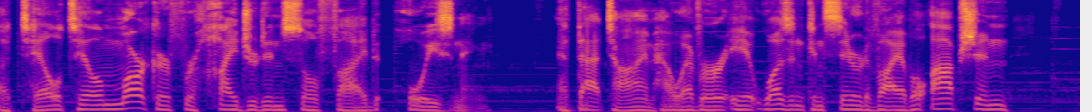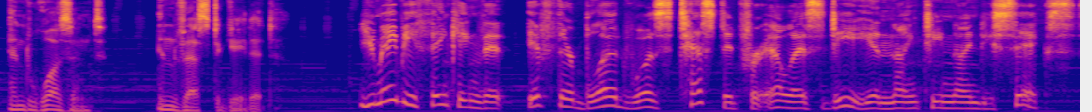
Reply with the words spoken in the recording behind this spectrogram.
a telltale marker for hydrogen sulfide poisoning. At that time, however, it wasn't considered a viable option and wasn't investigated. You may be thinking that if their blood was tested for LSD in 1996,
